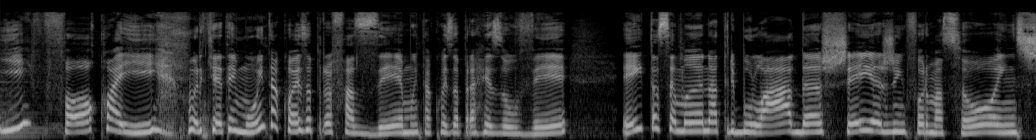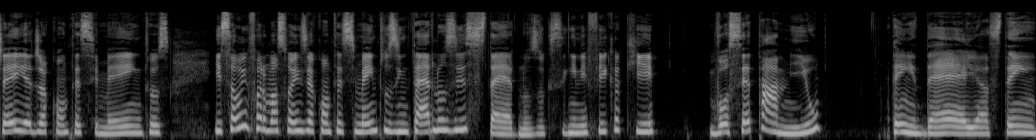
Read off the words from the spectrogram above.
E foco aí, porque tem muita coisa para fazer, muita coisa para resolver. Eita, semana atribulada, cheia de informações, cheia de acontecimentos. E são informações e acontecimentos internos e externos, o que significa que você tá a mil, tem ideias, tem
